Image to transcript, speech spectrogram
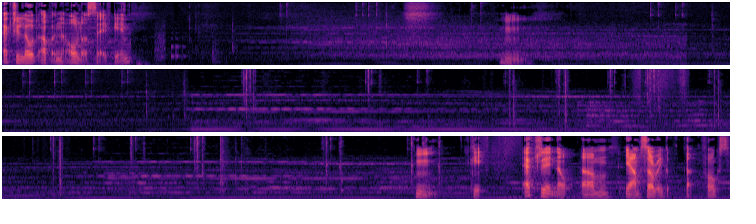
actually load up an older save game. Hmm. Hmm. Okay. Actually, no. Um. Yeah. I'm sorry, uh, folks.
